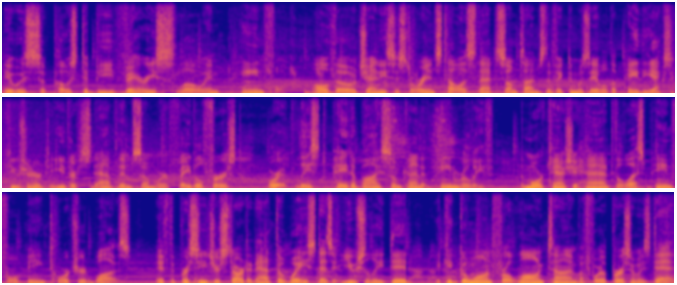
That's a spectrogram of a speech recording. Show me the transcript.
It was supposed to be very slow and painful, although Chinese historians tell us that sometimes the victim was able to pay the executioner to either stab them somewhere fatal first, or at least pay to buy some kind of pain relief. The more cash you had, the less painful being tortured was. If the procedure started at the waist, as it usually did, it could go on for a long time before the person was dead.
